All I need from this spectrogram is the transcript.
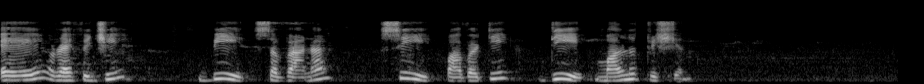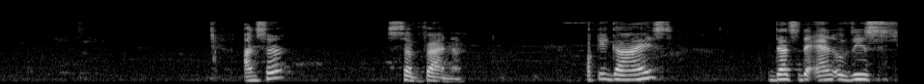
A. Refugee. B. Savanna. C. Poverty. D. Malnutrition. Answer? Savannah. Okay, guys. That's the end of this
